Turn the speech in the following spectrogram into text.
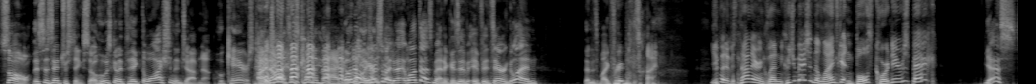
so this is interesting. So who's going to take the Washington job now? Who cares? I Ben know. Johnson's coming back. Well, no, here's what. Well, it does matter because if, if it's Aaron Glenn, then it's Mike Vrabel time. yeah, but if it's not Aaron Glenn, could you imagine the Lions getting both coordinators back? Yes.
